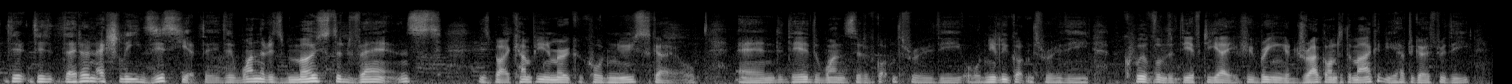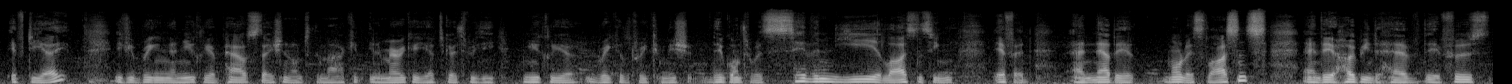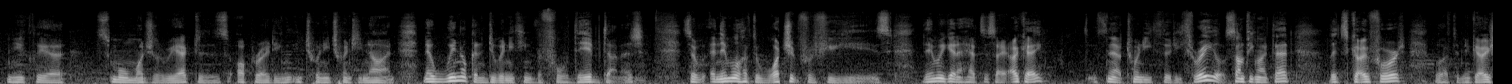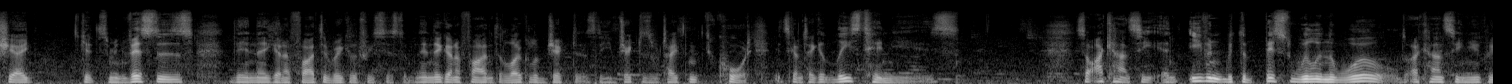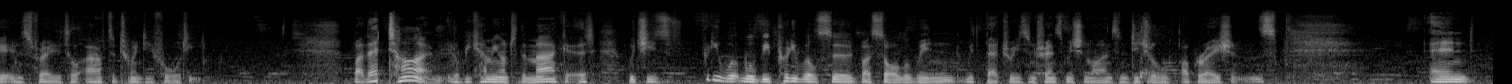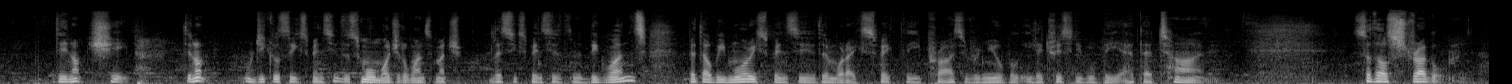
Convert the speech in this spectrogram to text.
They, they don't actually exist yet. The, the one that is most advanced is by a company in America called NuScale, and they're the ones that have gotten through the, or nearly gotten through the equivalent of the FDA. If you're bringing a drug onto the market, you have to go through the FDA. If you're bringing a nuclear power station onto the market in America, you have to go through the Nuclear Regulatory Commission. They've gone through a seven year licensing effort and now they're more or less licensed, and they're hoping to have their first nuclear small modular reactors operating in 2029. Now we're not going to do anything before they've done it, so and then we'll have to watch it for a few years. Then we're going to have to say, okay, it's now 2033 or something like that. Let's go for it. We'll have to negotiate, get some investors, then they're going to fight the regulatory system. Then they're going to find the local objectors. The objectors will take them to court. It's going to take at least 10 years. So I can't see, and even with the best will in the world, I can't see nuclear in Australia till after 2040. By that time, it'll be coming onto the market, which is pretty well, will be pretty well served by solar, wind, with batteries and transmission lines and digital operations. And they're not cheap. They're not ridiculously expensive. The small modular ones are much less expensive than the big ones, but they'll be more expensive than what I expect the price of renewable electricity will be at that time. So they'll struggle.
